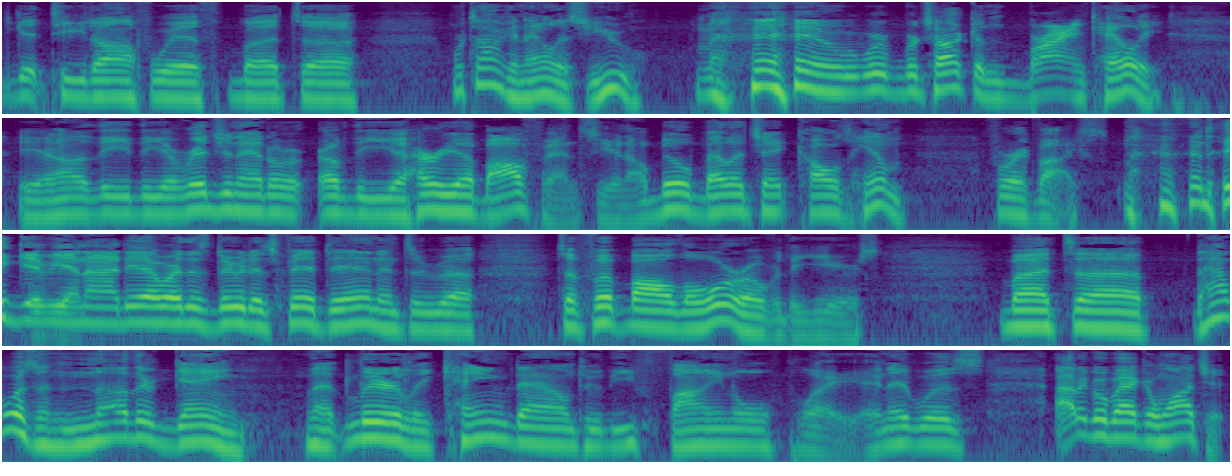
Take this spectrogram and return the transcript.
get teed off with, but uh, we're talking LSU. we're we're talking Brian Kelly, you know, the the originator of the hurry up offense. You know, Bill Belichick calls him for advice to give you an idea where this dude has fit in into uh, to football lore over the years. But uh, that was another game that literally came down to the final play, and it was I had to go back and watch it.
